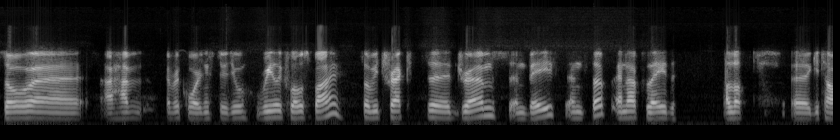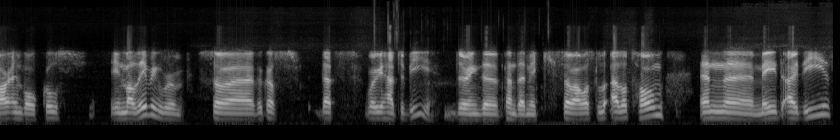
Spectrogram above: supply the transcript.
So uh, I have a recording studio really close by. So we tracked uh, drums and bass and stuff, and I played a lot uh, guitar and vocals in my living room. So uh, because that's where you had to be during the pandemic. So I was a lot home and uh, made ideas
